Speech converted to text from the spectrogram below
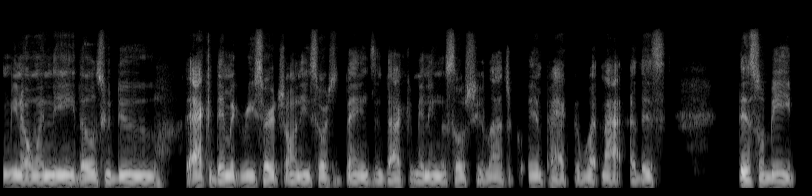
you know, when the those who do the academic research on these sorts of things and documenting the sociological impact and whatnot of this, this will be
